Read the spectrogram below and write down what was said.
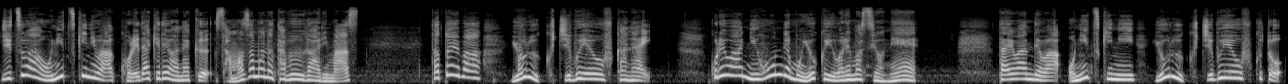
実は鬼月にはこれだけではなく様々なタブーがあります。例えば、夜口笛を吹かない。これは日本でもよく言われますよね。台湾では鬼月に夜口笛を吹くと、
